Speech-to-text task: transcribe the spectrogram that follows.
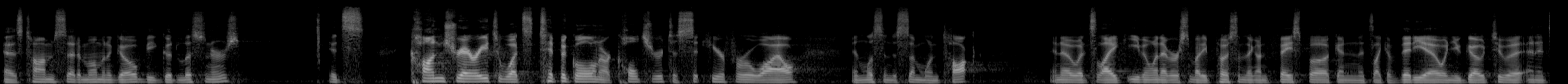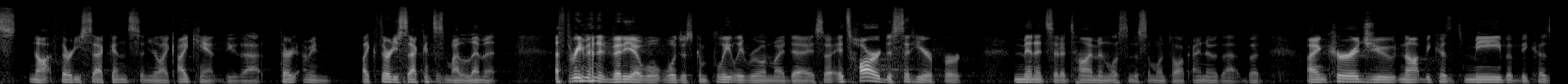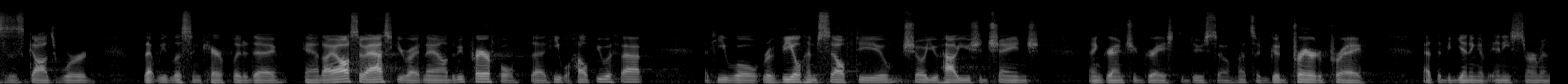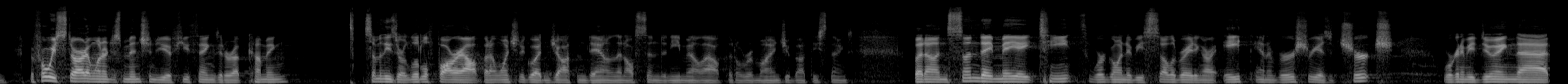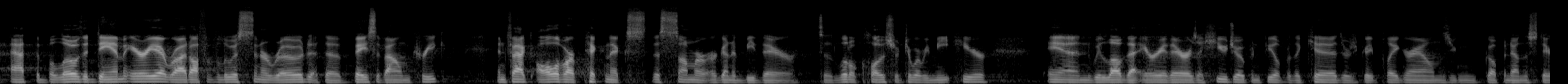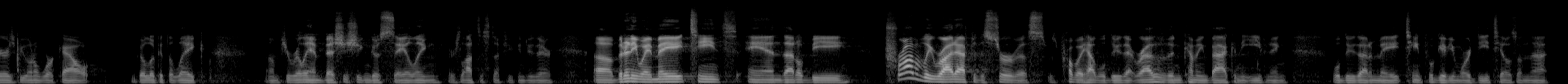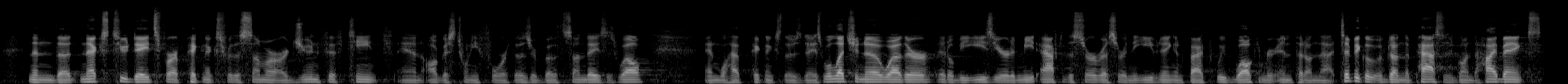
as Tom said a moment ago, be good listeners. It's contrary to what's typical in our culture to sit here for a while and listen to someone talk. You know, it's like even whenever somebody posts something on Facebook and it's like a video and you go to it and it's not 30 seconds and you're like, I can't do that. 30, I mean, like 30 seconds is my limit. A three minute video will, will just completely ruin my day. So it's hard to sit here for minutes at a time and listen to someone talk. I know that. But I encourage you, not because it's me, but because this is God's word, that we listen carefully today. And I also ask you right now to be prayerful that He will help you with that that He will reveal Himself to you, show you how you should change, and grant you grace to do so. That's a good prayer to pray at the beginning of any sermon. Before we start, I want to just mention to you a few things that are upcoming. Some of these are a little far out, but I want you to go ahead and jot them down, and then I'll send an email out that'll remind you about these things. But on Sunday, May 18th, we're going to be celebrating our eighth anniversary as a church. We're going to be doing that at the below the dam area, right off of Lewis Center Road at the base of Alum Creek. In fact, all of our picnics this summer are going to be there. It's a little closer to where we meet here, and we love that area there. There's a huge open field for the kids. There's great playgrounds. You can go up and down the stairs if you want to work out. Go look at the lake. Um, if you're really ambitious, you can go sailing. There's lots of stuff you can do there. Uh, but anyway, May 18th, and that'll be probably right after the service, is probably how we'll do that, rather than coming back in the evening. We'll do that on May 18th. We'll give you more details on that. And then the next two dates for our picnics for the summer are June 15th and August 24th. Those are both Sundays as well. And we'll have picnics those days. We'll let you know whether it'll be easier to meet after the service or in the evening. In fact, we welcome your input on that. Typically, what we've done in the past is gone to High Banks,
